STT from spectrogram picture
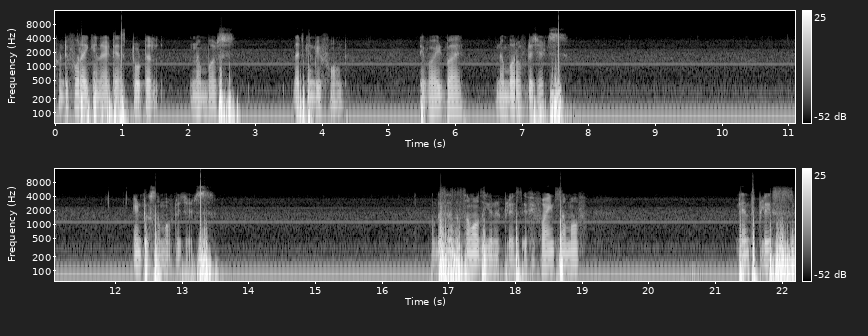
24 I can write as total numbers that can be formed. Divide by number of digits into sum of digits. This is the sum of the unit place. If you find sum of 10th place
